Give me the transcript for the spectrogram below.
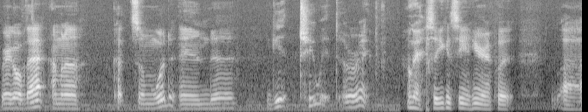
we're gonna go with that. I'm gonna cut some wood and uh, get to it. All right. Okay, so you can see in here I put uh,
